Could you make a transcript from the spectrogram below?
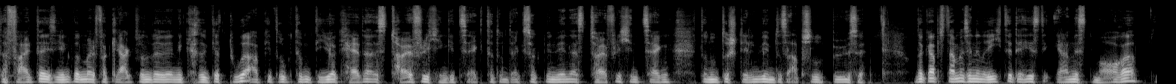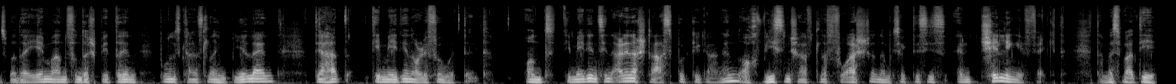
der Falter ist irgendwann mal verklagt worden, weil wir eine Karikatur abgedruckt haben, die Jörg Haider als Teufelchen gezeigt hat und er hat gesagt, wenn wir ihn als Teufelchen zeigen, dann unterstellen wir ihm das absolut Böse. Und da gab es damals einen Richter, der hieß Ernest Maurer, das war der Ehemann von der späteren Bundeskanzlerin Bierlein, der hat die Medien alle verurteilt. Und die Medien sind alle nach Straßburg gegangen, auch Wissenschaftler, Forscher, und haben gesagt, das ist ein Chilling-Effekt. Damals war die,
